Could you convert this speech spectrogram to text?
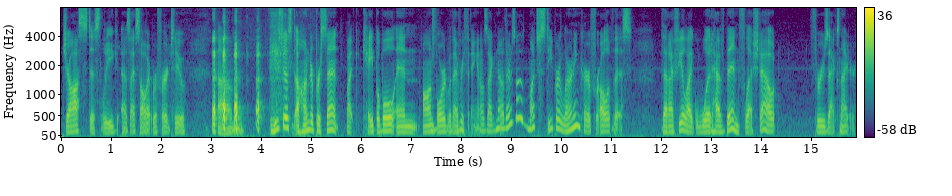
Justice League, as I saw it referred to, um, he's just a hundred percent like capable and on board with everything. And I was like, no, there's a much steeper learning curve for all of this that I feel like would have been fleshed out through Zack Snyder.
